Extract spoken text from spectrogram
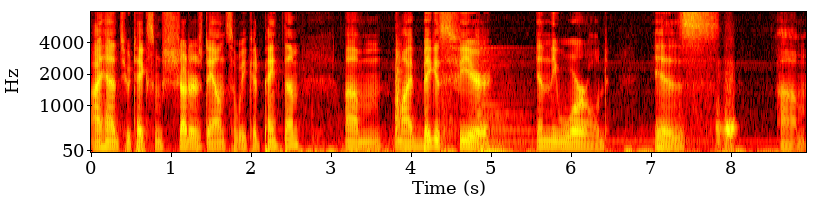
I had to take some shutters down so we could paint them. Um, my biggest fear in the world is um,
